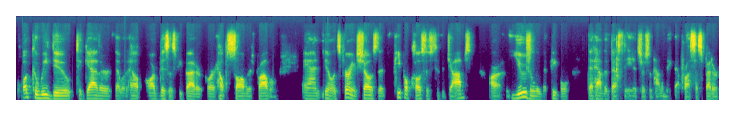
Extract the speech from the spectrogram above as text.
what could we do together that would help our business be better or help solve this problem? And you know, experience shows that people closest to the jobs are usually the people that have the best answers on how to make that process better.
